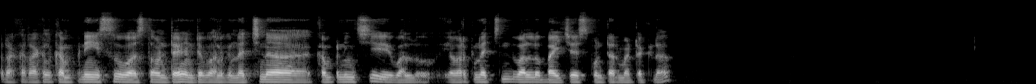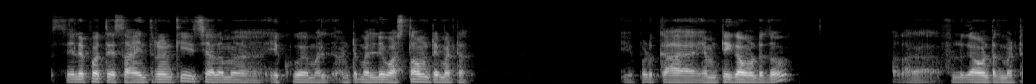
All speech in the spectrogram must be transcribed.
రకరకాల కంపెనీస్ వస్తూ ఉంటాయి. అంటే వాళ్ళకి నచ్చిన కంపెనీ నుంచి వాళ్ళు ఎవరికి నచ్చింది వాళ్ళు బై చేసుకుంటారు అన్నమాట అక్కడ. సేల్ అయిపోతే సాయంత్రానికి చాలా మా ఎక్కువ మళ్ళీ అంటే మళ్ళీ వస్తూ ఉంటాయి అన్నమాట. ఎప్పుడు కా ఎంటీగా ఉండదు. అలా ఫుల్గా ఉంటుంది అన్నమాట.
